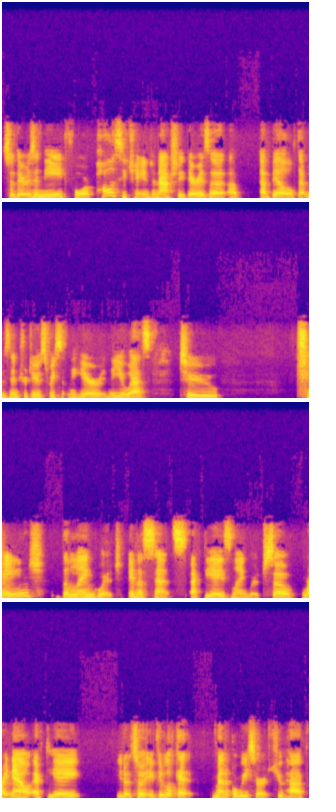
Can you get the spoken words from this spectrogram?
So there is a need for policy change. And actually, there is a, a, a bill that was introduced recently here in the US to change the language in a sense, FDA's language. So right now, FDA, you know, so if you look at medical research, you have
